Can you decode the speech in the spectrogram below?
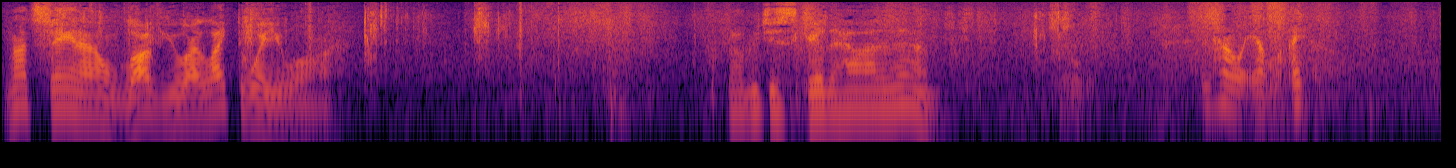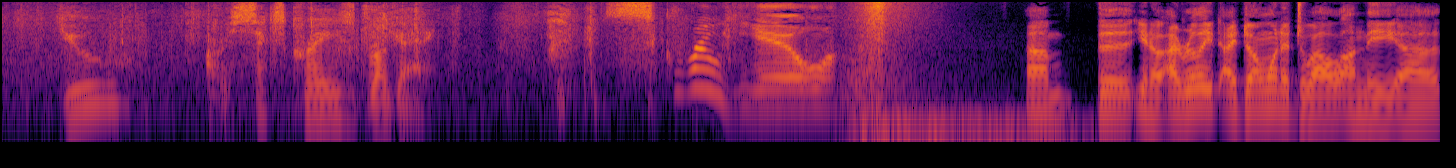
I'm not saying I don't love you. I like the way you are. Probably just scared the hell out of them. And how am I? You are a sex crazed drug addict. Screw you. Um, the you know I really I don't want to dwell on the uh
